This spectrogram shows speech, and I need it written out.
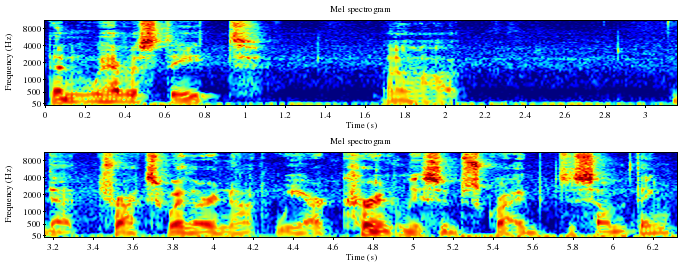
Then we have a state uh, that tracks whether or not we are currently subscribed to something.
